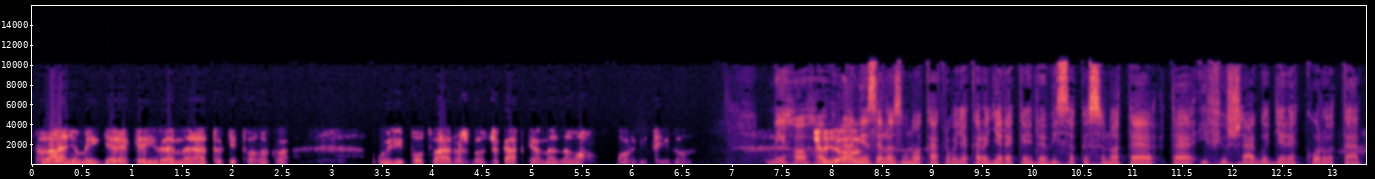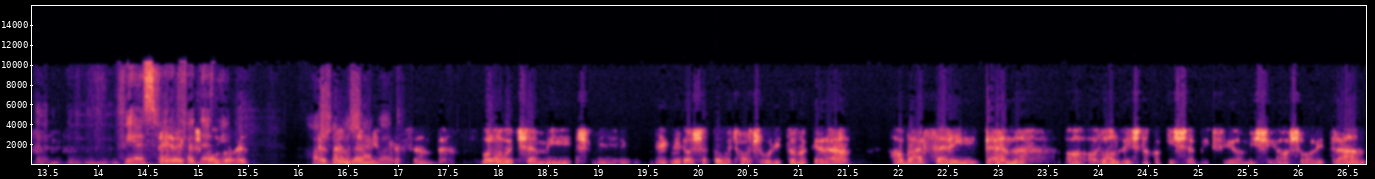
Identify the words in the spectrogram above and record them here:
lányom még gyerekeivel, mert hát ők itt vannak a új Lipót városban, csak át kell mennem a Margit hídon. Néha, ha ránézel az unokákra, vagy akár a gyerekeidre, visszaköszön a te, te ifjúságod, gyerekkorod? Tehát vélsz felfedezni mondom, ez, ez nem, nem jut eszembe. Valahogy semmi ilyesmi. Még, még azt sem tudom, hogy hasonlítanak-e rám, ha bár szerintem az Andrisnak a kisebbik fia, Misi hasonlít rám.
